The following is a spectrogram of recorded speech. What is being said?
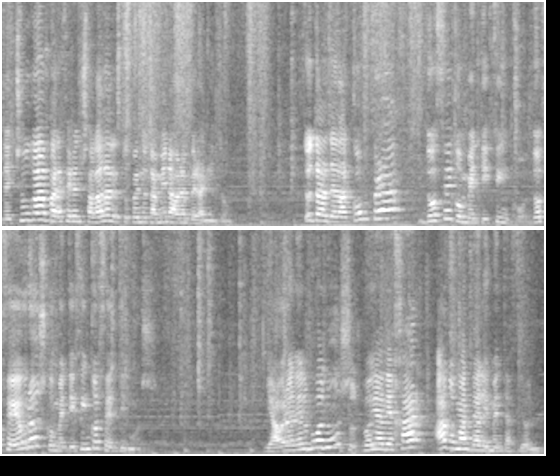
Lechuga para hacer ensalada, estupendo también ahora en veranito. Total de la compra 12,25. 12 euros con 25 céntimos. Y ahora en el bonus os voy a dejar algo más de alimentación.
